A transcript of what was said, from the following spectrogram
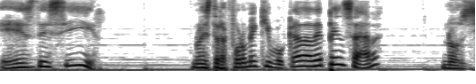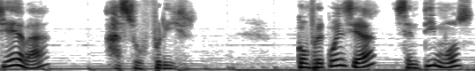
es decir, nuestra forma equivocada de pensar nos lleva a sufrir. Con frecuencia sentimos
